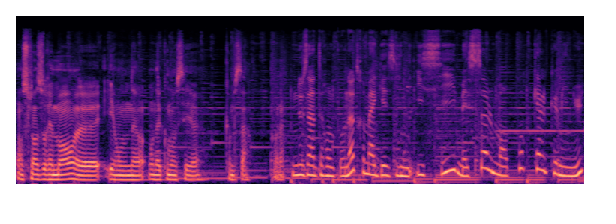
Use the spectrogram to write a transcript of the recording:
on se lance vraiment euh, et on a, commencé euh, comme ça. Nous interrompons notre magazine ici, mais seulement pour quelques minutes,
